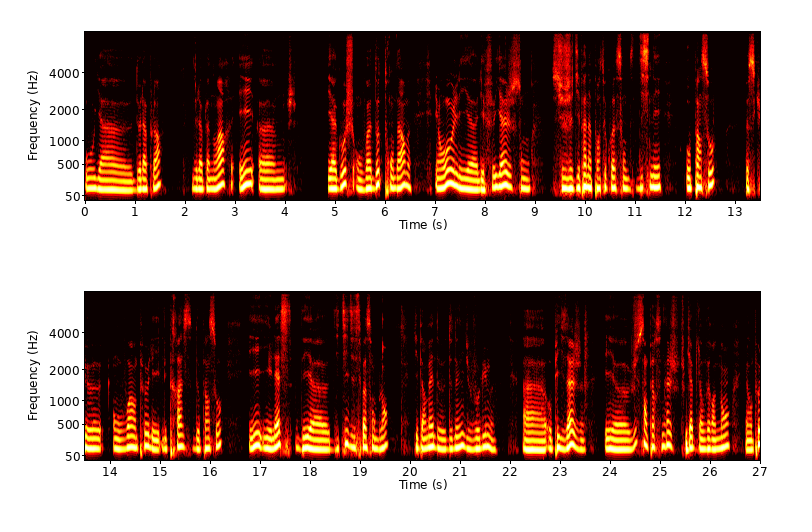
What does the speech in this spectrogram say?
où il y a de la plat, de la plat noire. Et, à gauche, on voit d'autres troncs d'arbres. Et en haut, les, feuillages sont, je, ne dis pas n'importe quoi, sont dessinés au pinceau parce que on voit un peu les, traces de pinceau et il laisse des, euh, des petits espaces en blanc qui permettent de, donner du volume au paysage. Et euh, juste en personnage, tu captes l'environnement et un peu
